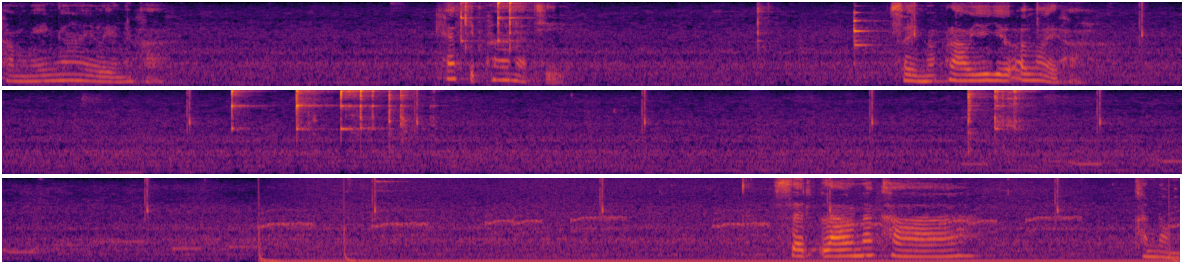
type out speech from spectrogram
ทำง่ายๆเลยนะคะ แค่ 15 นาที ใส่มะพร้าวเยอะๆ อร่อยค่ะ เสร็จแล้วนะคะ ขนม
